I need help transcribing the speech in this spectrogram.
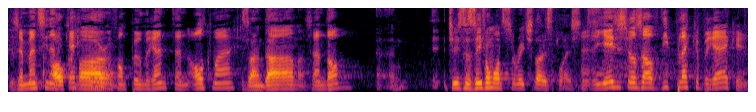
Er zijn mensen die naar de kerk komen van Purmerend en Alkmaar, Zaandam. And, Zaandam. and Jesus even wants to reach those En, places. en Jezus wil zelf die plekken bereiken.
